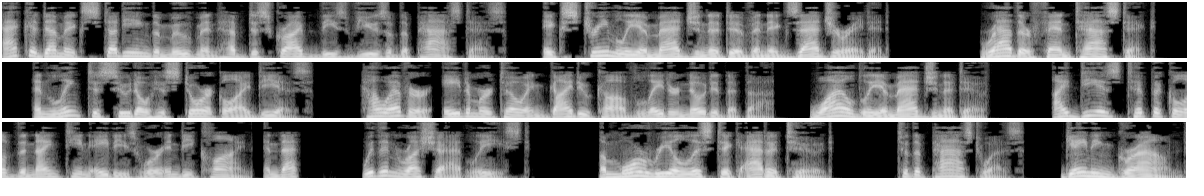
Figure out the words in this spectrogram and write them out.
Academics studying the movement have described these views of the past as extremely imaginative and exaggerated, rather fantastic, and linked to pseudo-historical ideas. However, Aitamurto and Gaidukov later noted that the wildly imaginative ideas typical of the 1980s were in decline, and that—within Russia at least—a more realistic attitude to the past was gaining ground.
